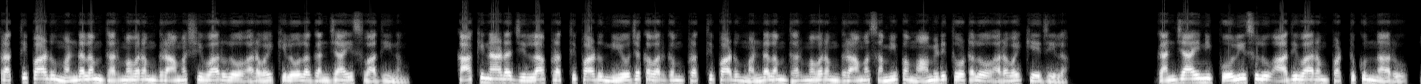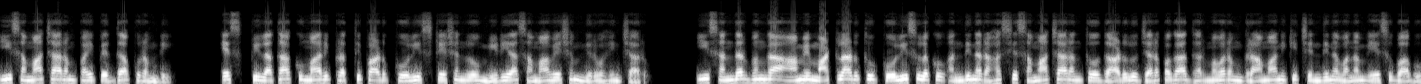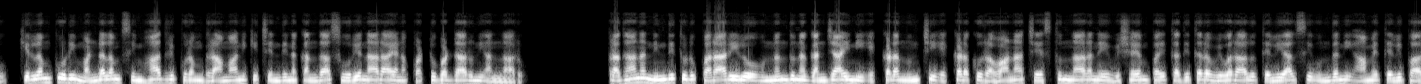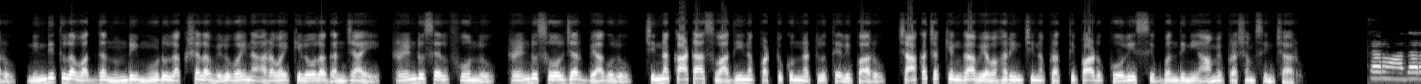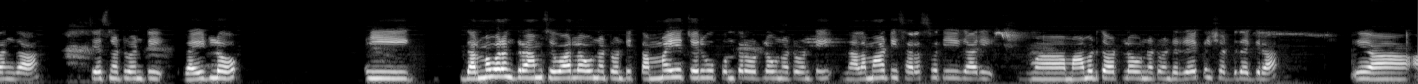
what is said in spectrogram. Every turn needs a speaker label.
Speaker 1: ప్రత్తిపాడు మండలం ధర్మవరం గ్రామ శివారులో అరవై కిలోల గంజాయి స్వాధీనం. కాకినాడ జిల్లా ప్రత్తిపాడు నియోజకవర్గం ప్రత్తిపాడు మండలం ధర్మవరం గ్రామ సమీప మామిడి తోటలో అరవై కేజీల గంజాయిని పోలీసులు ఆదివారం పట్టుకున్నారు. ఈ సమాచారంపై Peddapuram D SP Latha Kumari Prathipadu police స్టేషన్లో మీడియా సమావేశం నిర్వహించారు. ఈ సందర్భంగా ఆమె మాట్లాడుతూ పోలీసులకు అందిన రహస్య సమాచారంతో దాడులు జరపగా ధర్మవరం గ్రామానికి చెందిన వనం యేసుబాబు కిల్లంపూడి మండలం సింహాద్రిపురం గ్రామానికి చెందిన కందా సూర్యనారాయణ పట్టుబడ్డారుని అన్నారు. ప్రధాన నిందితుడు పరారీలో ఉన్నందున గంజాయిని ఎక్కడ నుంచి ఎక్కడకు రవాణా చేస్తున్నారనే విషయంపై తదితర వివరాలు తెలియాల్సి ఉందని ఆమె తెలిపారు. నిందితుల వద్ద నుండి మూడు లక్షల విలువైన అరవై కిలోల గంజాయి రెండు సెల్ ఫోన్లు రెండు సోల్జర్ బ్యాగులు చిన్న కాటా స్వాధీన పట్టుకున్నట్లు తెలిపారు. చాకచక్యంగా వ్యవహరించిన ప్రత్తిపాడు పోలీస్ సిబ్బందిని ఆమె ప్రశంసించారు.
Speaker 2: ఆధారంగా చేసినటువంటి రైడ్లో ఈ ధర్మవరం గ్రామ శివార్లో ఉన్నటువంటి తమ్మయ్య చెరువు పుంత రోడ్లో ఉన్నటువంటి నలమాటి సరస్వతి గారి మా- మామిడి తోటలో ఉన్నటువంటి రేకుల షెడ్ దగ్గర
